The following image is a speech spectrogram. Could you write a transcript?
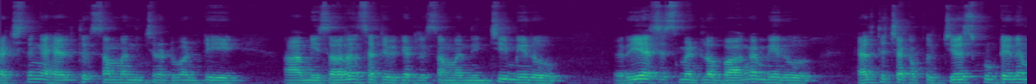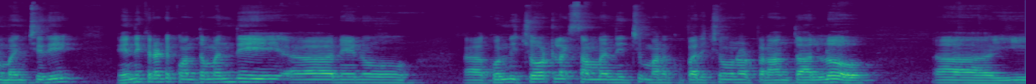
ఖచ్చితంగా హెల్త్కి సంబంధించినటువంటి మీ సదరన్ సర్టిఫికెట్లకు సంబంధించి మీరు రీఅసెస్మెంట్లో భాగంగా మీరు హెల్త్ చెకప్లు చేసుకుంటేనే మంచిది. ఎందుకంటే కొంతమంది నేను కొన్ని చోట్లకు సంబంధించి మనకు పరిచయం ఉన్న ప్రాంతాల్లో ఈ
